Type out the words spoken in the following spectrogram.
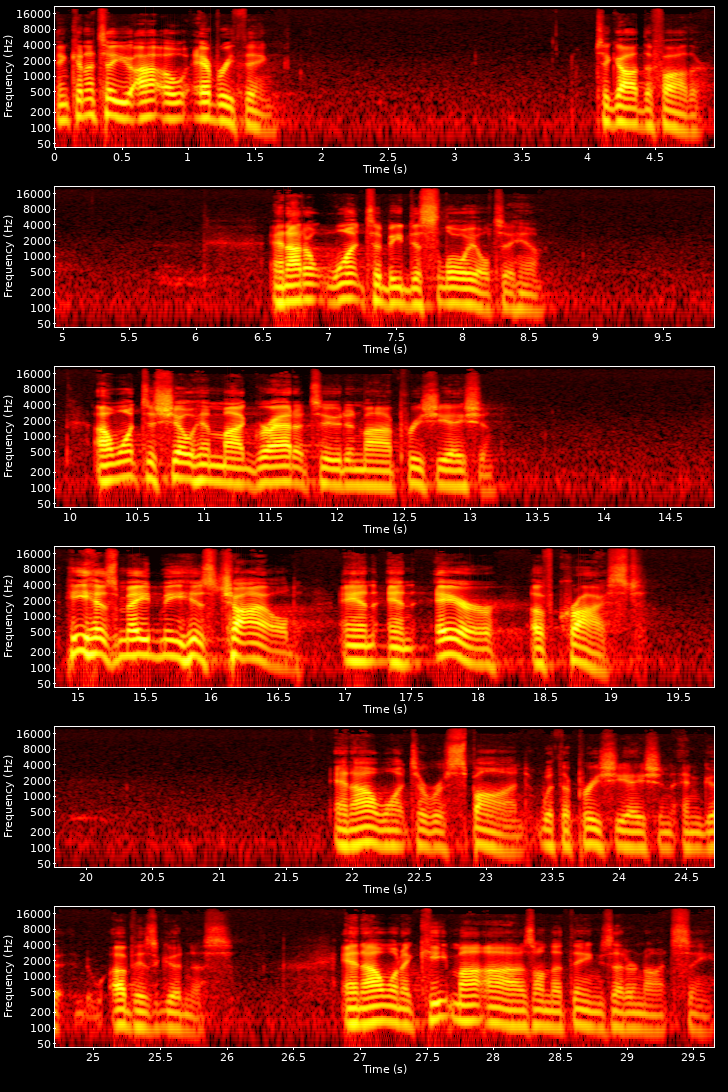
And can I tell you I owe everything to God the Father. And I don't want to be disloyal to him. I want to show him my gratitude and my appreciation. He has made me his child and an heir of Christ. And I want to respond with appreciation and good, of his goodness. And I want to keep my eyes on the things that are not seen.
